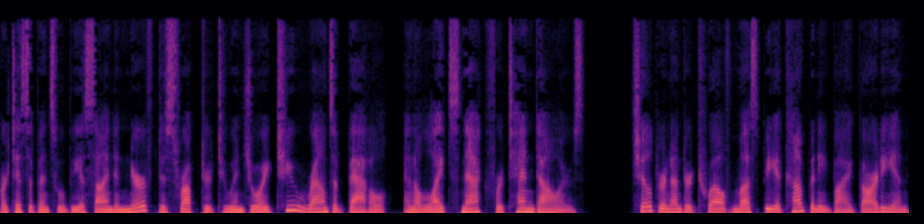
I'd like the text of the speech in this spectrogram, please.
Participants will be assigned a Nerf disruptor to enjoy two rounds of battle and a light snack for $10. Children under 12 must be accompanied by a guardian,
